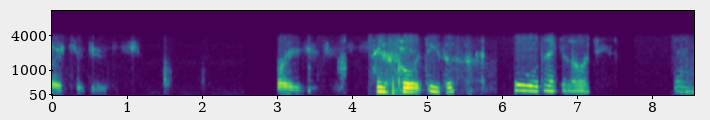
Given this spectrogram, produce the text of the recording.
thank you, Jesus. Praise you, Yes, Lord Jesus. Oh, thank you, Lord Jesus. Mm.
